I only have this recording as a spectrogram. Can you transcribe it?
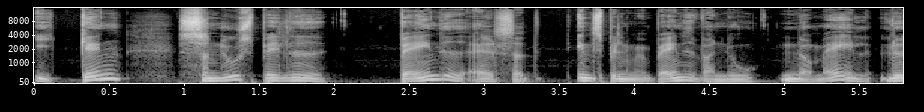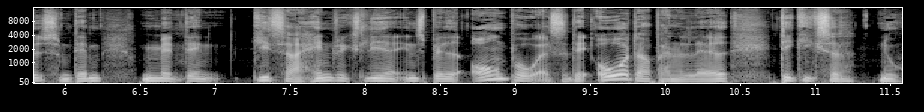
igen, så nu spillede bandet, altså indspillingen med bandet var nu normal, lød som dem, men den guitar Hendrix lige havde indspillet ovenpå, altså det overdub, han havde lavet, det gik så nu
